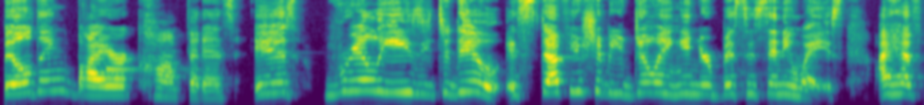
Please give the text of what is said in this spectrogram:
Building buyer confidence is really easy to do. It's stuff you should be doing in your business, anyways. I have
